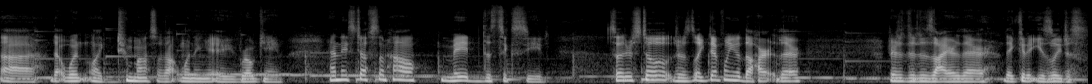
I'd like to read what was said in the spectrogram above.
uh, that went like two months without winning a road game, and they still somehow made the seed. So there's still there's like definitely the heart there. There's the desire there. They could have easily just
